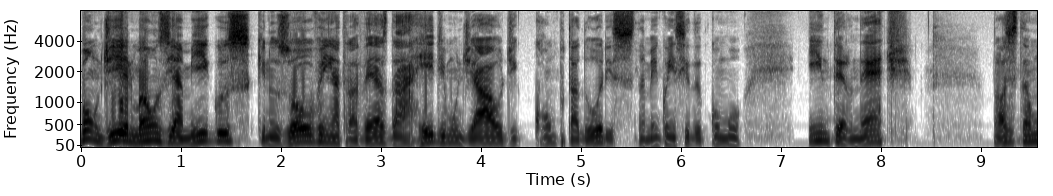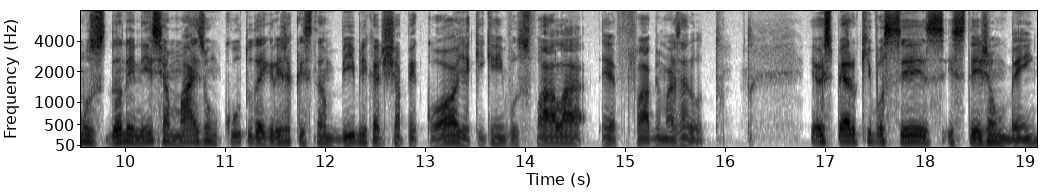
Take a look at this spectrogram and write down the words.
Bom dia, irmãos e amigos que nos ouvem através da rede mundial de computadores, também conhecida como internet. Nós estamos dando início a mais um culto da Igreja Cristã Bíblica de Chapecó e aqui quem vos fala é Fábio Marzaroto. Eu espero que vocês estejam bem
